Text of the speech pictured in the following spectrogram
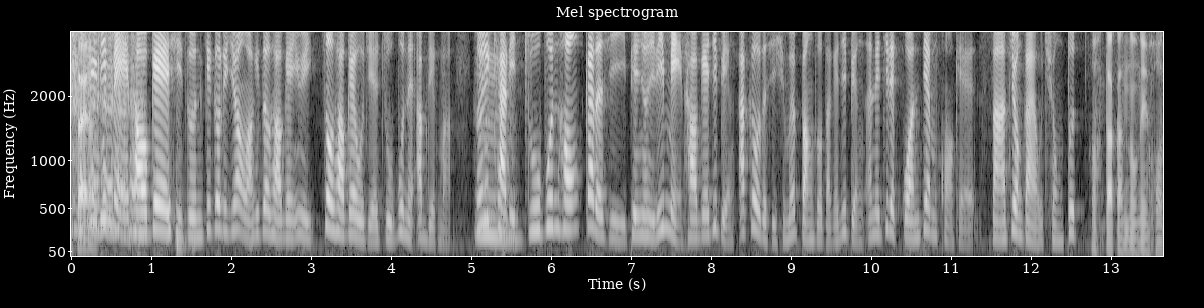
使 你啦，你骂头家的时阵，结果你即摆换去做头家，因为做头家有一个资本的压力嘛，所以你徛伫资本方，甲就是偏向是你骂头家即边，啊，还有就是想要帮助大家即边，安尼即个观点看起来三种敢有冲突。哦，大家拢咧翻，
